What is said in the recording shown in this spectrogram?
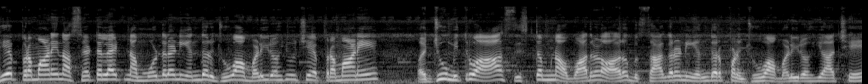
જે પ્રમાણેના સેટેલાઇટના મોડલની અંદર જોવા મળી રહ્યું છે પ્રમાણે હજુ મિત્રો આ સિસ્ટમના વાદળા અરબ સાગરની અંદર પણ જોવા મળી રહ્યા છે.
